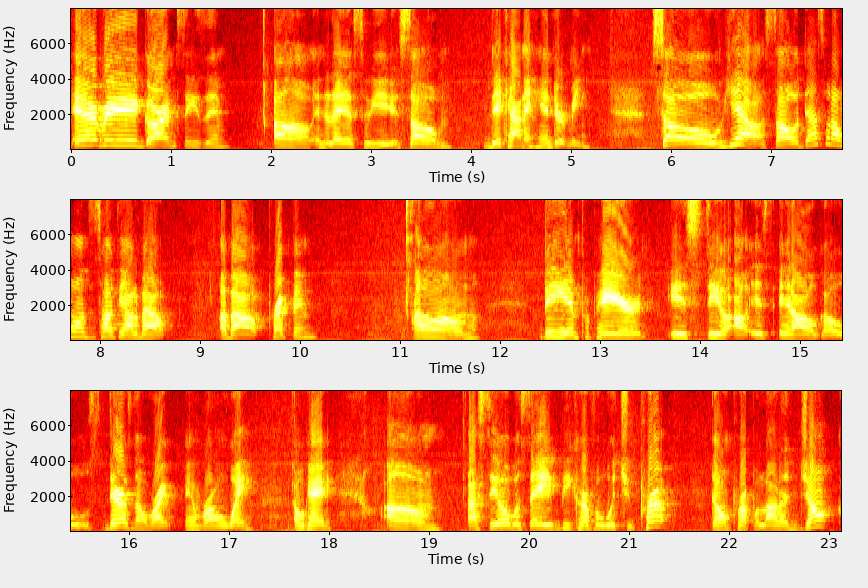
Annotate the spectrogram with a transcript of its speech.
every garden season um, in the last two years. So they kind of hindered me. So yeah so that's what i wanted to talk to y'all about about prepping um being prepared is still it's, it all goes. There's no right and wrong way okay? Um i still would say be careful what you prep. Don't prep a lot of junk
